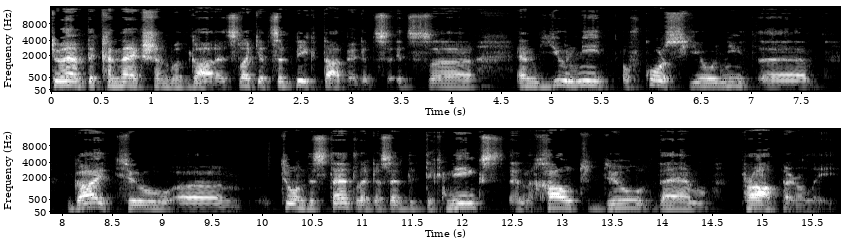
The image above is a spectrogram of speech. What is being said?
to have the connection with God. It's like it's a big topic. It's it's uh, and you need of course you need a guide to um, to understand like I said the techniques and how to do them properly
